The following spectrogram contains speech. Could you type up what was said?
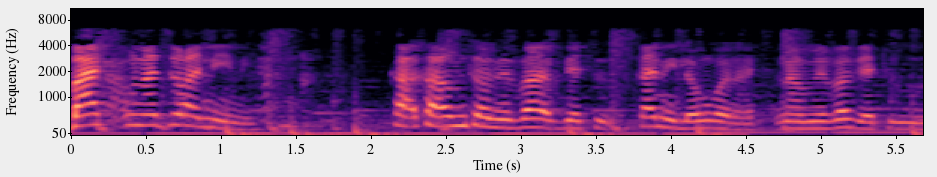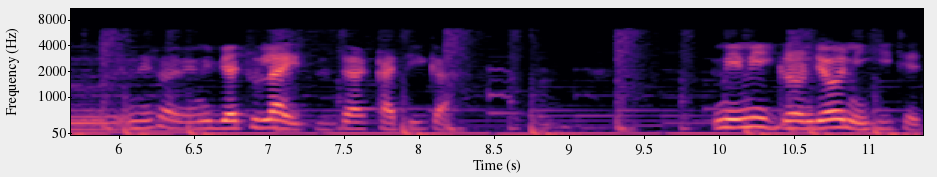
But unajua nini? Ka, kama mtu amevaa viatu kani longo na, na amevaa viatu inaitwa nini viatu light zitakatika nini ground yao ni heated.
